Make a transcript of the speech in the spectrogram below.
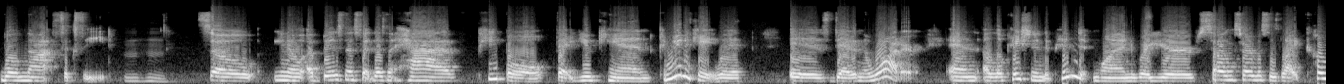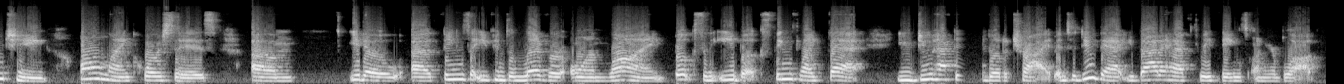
will not succeed. Mm-hmm. So, you know, a business that doesn't have people that you can communicate with is dead in the water. And a location independent one where you're selling services like coaching, online courses, um, you know, uh, things that you can deliver online, books and ebooks, things like that, you do have to build a tribe. And to do that, you've got to have three things on your blog.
